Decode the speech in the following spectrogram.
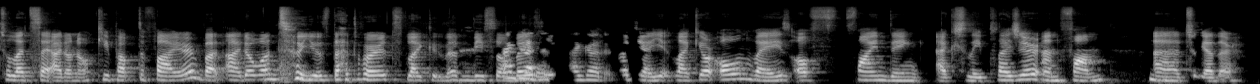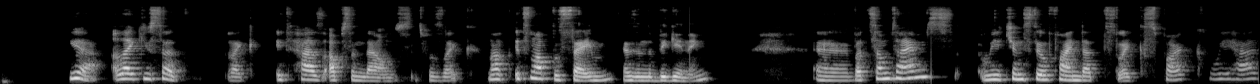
to let's say i don't know keep up the fire but i don't want to use that word like and be so I basic it. i got it. But yeah you, like your own ways of finding actually pleasure and fun uh, mm-hmm. together. Yeah like you said like it has ups and downs. It was like not it's not the same as in the beginning. Uh, but sometimes we can still find that like spark we had.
